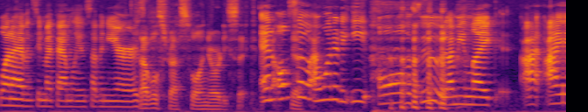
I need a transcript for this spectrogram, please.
one, I haven't seen my family in seven years. Travel's stressful and you're already sick. And also, Yeah. I wanted to eat all the food. I mean, like, I, I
